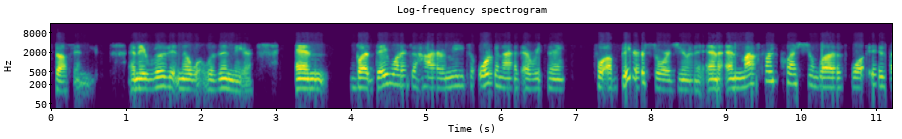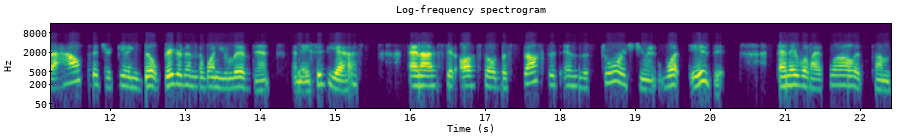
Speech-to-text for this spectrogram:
stuff in there. And they really didn't know what was in there. And but they wanted to hire me to organize everything for a bigger storage unit. And and my first question was, well, is the house that you're getting built bigger than the one you lived in? And they said yes. And I said also the stuff that's in the storage unit, what is it? And they were like, well, it's some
